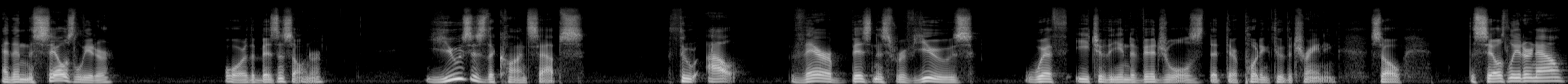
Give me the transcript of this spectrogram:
and then the sales leader or the business owner uses the concepts throughout their business reviews with each of the individuals that they're putting through the training. So the sales leader now,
